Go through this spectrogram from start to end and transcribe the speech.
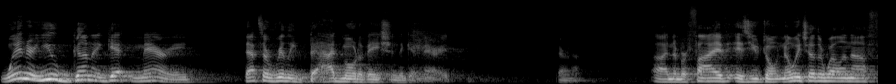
When are you gonna get married? That's a really bad motivation to get married. Fair enough. Uh, number five is you don't know each other well enough.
